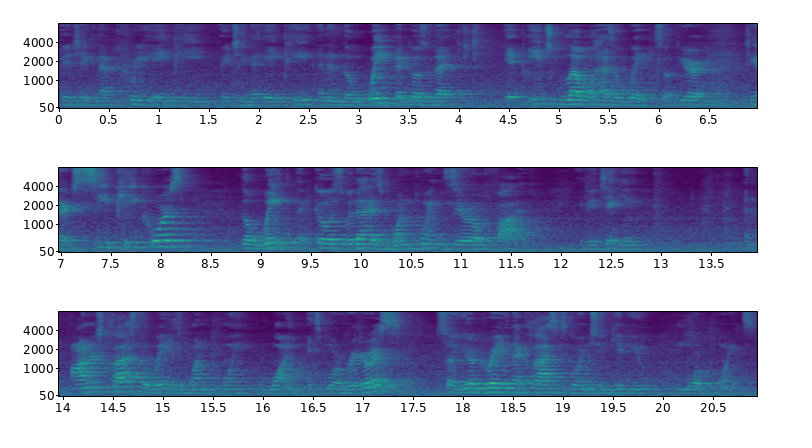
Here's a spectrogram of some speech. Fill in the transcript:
Are you taking that pre-AP? Are you taking the AP? And then the weight that goes with that, it, each level has a weight. So if you're taking a CP course, the weight that goes with that is 1.05. If you're taking an honors class, the weight is 1.1. It's more rigorous, so your grade in that class is going to give you more points.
